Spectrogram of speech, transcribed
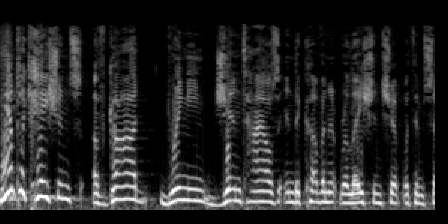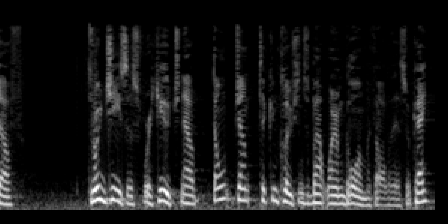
The implications of God bringing Gentiles into covenant relationship with Himself through Jesus were huge. Now, don't jump to conclusions about where I'm going with all of this, okay?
